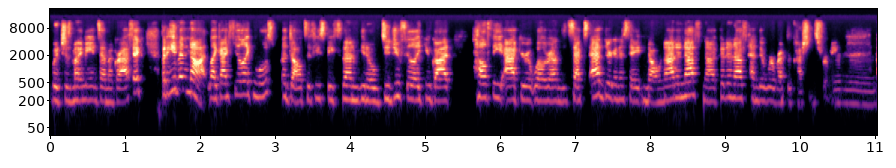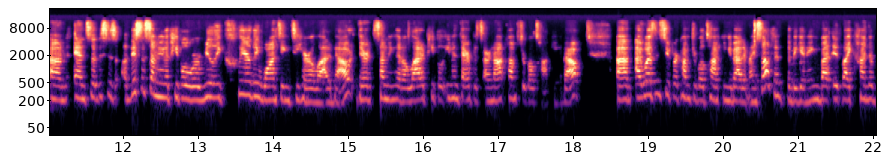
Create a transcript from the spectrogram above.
which is my main demographic but even not. Like i feel like most adults if you speak to them you know did you feel like you got healthy, accurate, well-rounded sex ed, they're going to say no, not enough, not good enough, and there were repercussions for me. Mm-hmm. Um, and so this is this is something that people were really clearly wanting to hear a lot about. There's something that a lot of people, even therapists, are not comfortable talking about. Um, I wasn't super comfortable talking about it myself at the beginning, but it like kind of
